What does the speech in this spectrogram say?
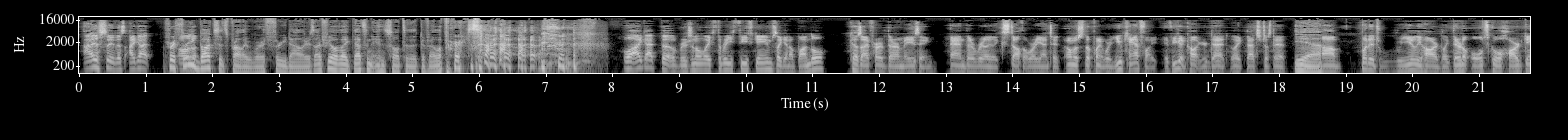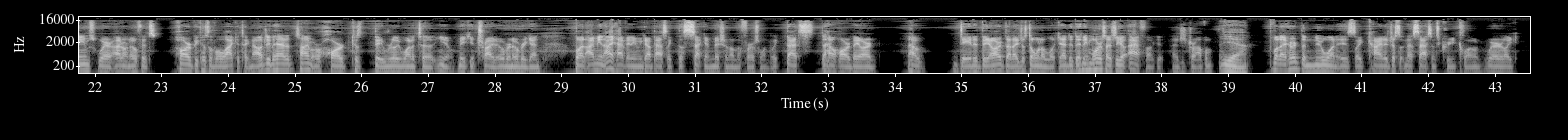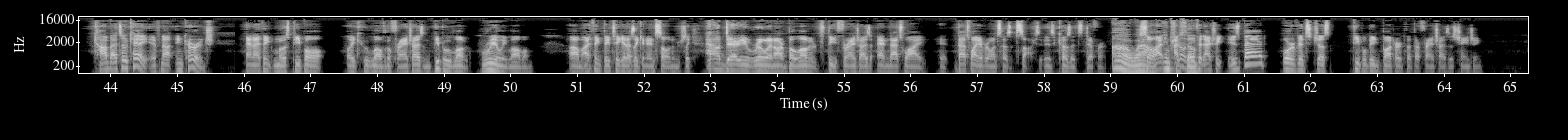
I just say this. I got For three the- bucks, it's probably worth three dollars. I feel like that's an insult to the developers. well, I got the original like three Thief games like in a bundle because I've heard they're amazing and they're really like stealth oriented, almost to the point where you can't fight. If you get caught, you're dead. Like that's just it. yeah, Um, but it's really hard. Like they're the old school hard games where I don't know if it's hard because of the lack of technology they had at the time or hard because they really wanted to, you know, make you try it over and over again. But I mean, I haven't even got past like the second mission on the first one. Like that's how hard they are, and how dated they are that I just don't want to look at it anymore. So I just go, ah, fuck it. I just drop them. yeah, But I heard the new one is like kind of just an Assassin's Creed clone where like combat's okay, if not encouraged. And I think most people like who love the franchise and people who love it really love them. Um, I think they take it as like an insult and just like, how dare you ruin our beloved Thief franchise? And that's why it, that's why everyone says it sucks is because it's different. Oh wow, so I, I don't know if it actually is bad or if it's just people being butthurt that their franchise is changing.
